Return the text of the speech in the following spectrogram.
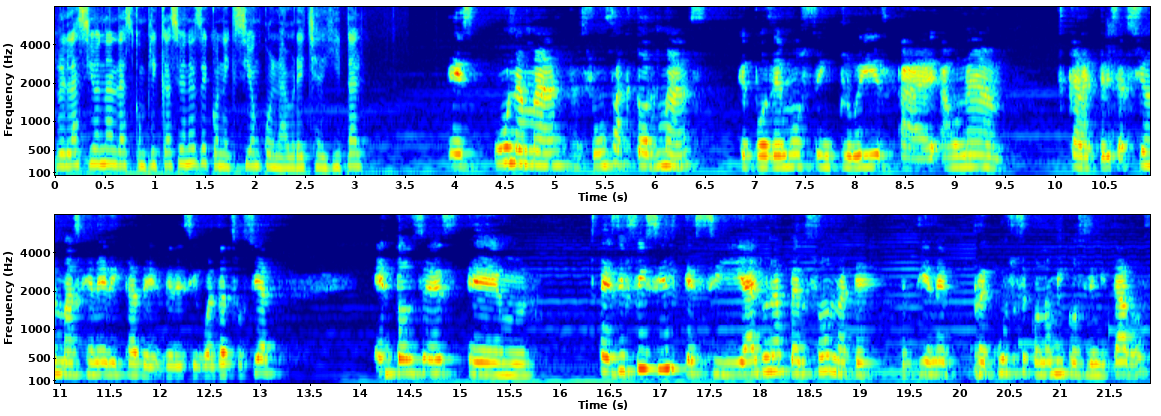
relaciona las complicaciones de conexión con la brecha digital. Es una más, es un factor más que podemos incluir a, una caracterización más genérica de, desigualdad social. Entonces, em, es difícil que si hay una persona que tiene recursos económicos limitados,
